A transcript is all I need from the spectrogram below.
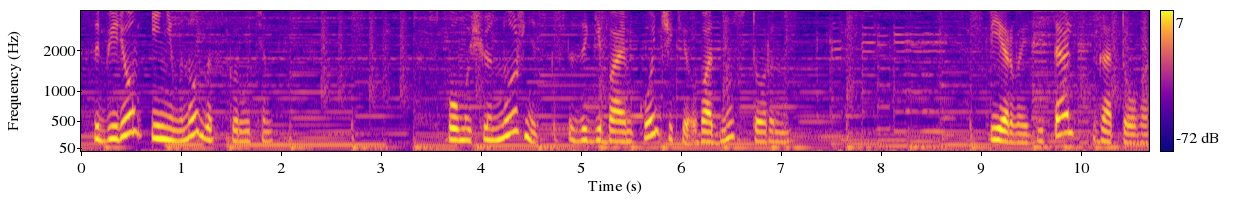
Соберем и немного скрутим. С помощью ножниц загибаем кончики в одну сторону. Первая деталь готова.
